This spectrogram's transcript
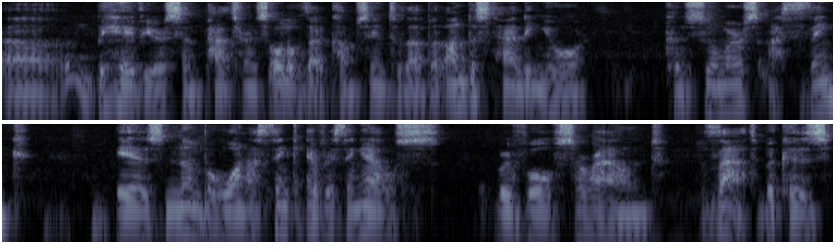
uh, behaviors and patterns. All of that comes into that. But understanding your consumers, I think, is number one. I think everything else revolves around that because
